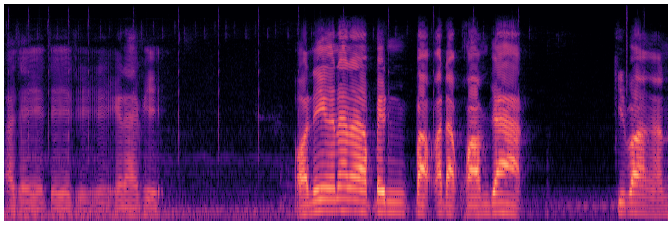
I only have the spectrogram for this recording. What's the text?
อาจจะจะจะจะจะก็ได้พี่อ๋อนี่ก็น่าจะเป็นปรับระดับความยาก คิดว่างั้น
